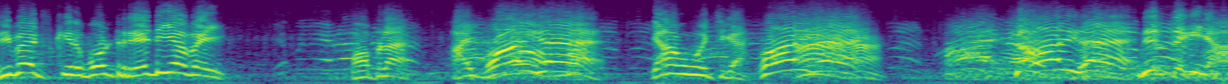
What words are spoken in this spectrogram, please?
ரிவர்ஸ் கீர் போட்டு ரெடியா வை. வாழ்க! ஞாபகம் வச்சுக்க. வாழ்க! ஆ, ஆ. நிறுத்துங்கய்யா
